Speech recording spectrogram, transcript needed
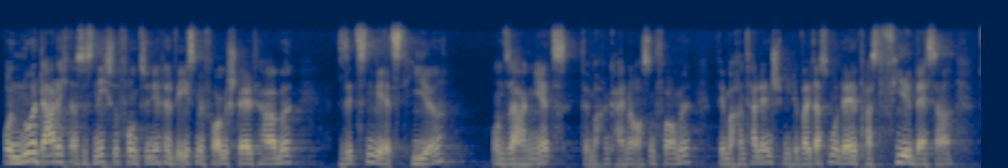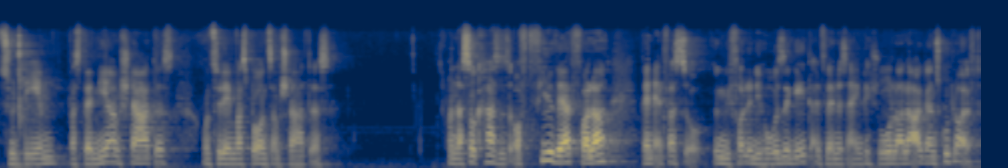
Und nur dadurch, dass es nicht so funktioniert hat, wie ich es mir vorgestellt habe, sitzen wir jetzt hier und sagen jetzt, wir machen keine Awesome Formel, wir machen Talentschmiede, weil das Modell passt viel besser zu dem, was bei mir am Start ist und zu dem, was bei uns am Start ist. Und das ist so krass, es ist oft viel wertvoller, wenn etwas so irgendwie voll in die Hose geht, als wenn es eigentlich so lala ganz gut läuft.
